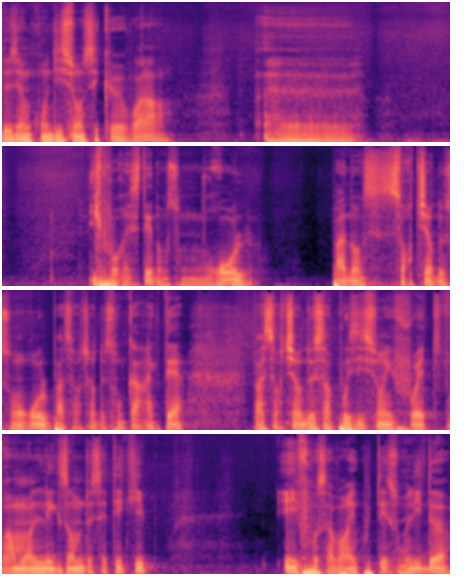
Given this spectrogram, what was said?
Deuxième condition, c'est que voilà, euh, il faut rester dans son rôle, pas dans sortir de son rôle, pas sortir de son caractère, pas sortir de sa position. Il faut être vraiment l'exemple de cette équipe. Et il faut savoir écouter son leader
